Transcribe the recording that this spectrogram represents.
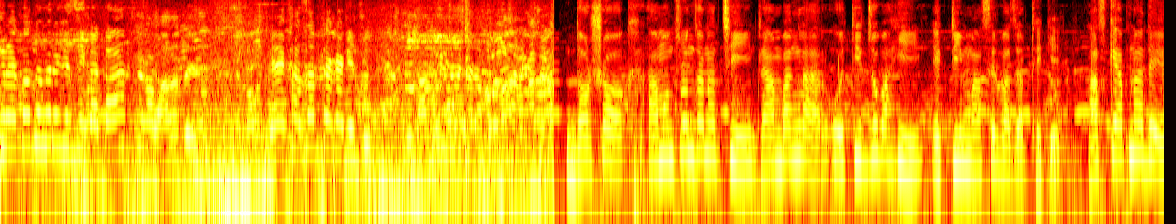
ট্যাংরা কত করে কেজি কাকা? এক হাজার টাকা কেজি। দর্শক আমন্ত্রণ জানাচ্ছি গ্রাম বাংলার ঐতিহ্যবাহী একটি মাছের বাজার থেকে। আজকে আপনাদের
